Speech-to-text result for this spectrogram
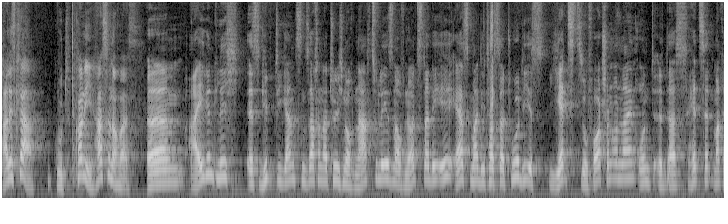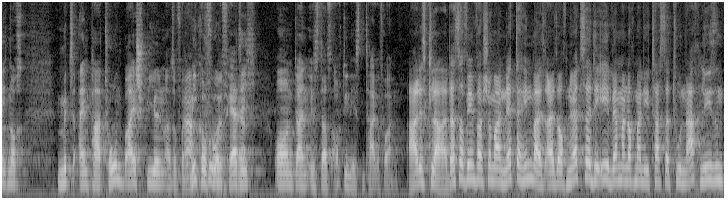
Alles klar. Gut. Conny, hast du noch was? Ähm, eigentlich, es gibt die ganzen Sachen natürlich noch nachzulesen auf nerdstar.de. Erstmal die Tastatur, die ist jetzt sofort schon online und äh, das Headset mache ich noch mit ein paar Tonbeispielen, also von dem ah, Mikrofon cool. fertig. Ja. Und dann ist das auch die nächsten Tage vorhanden. Alles klar, das ist auf jeden Fall schon mal ein netter Hinweis. Also auf nerdstar.de, wenn man nochmal die Tastatur nachlesen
